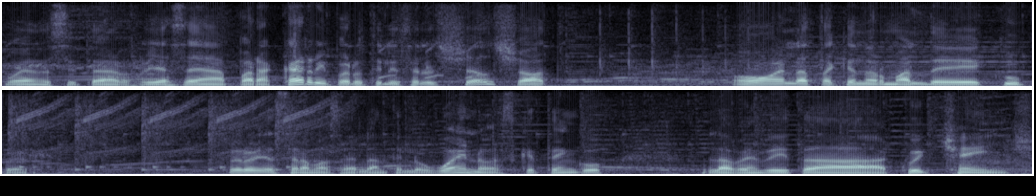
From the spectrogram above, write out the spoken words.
voy a necesitar, ya sea para carry, para utilizar el Shell Shot o el ataque normal de Cooper. Pero ya será más adelante. Lo bueno es que tengo la bendita Quick Change,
